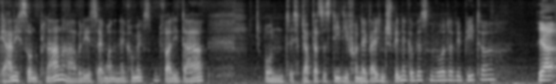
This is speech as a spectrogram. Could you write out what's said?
gar nicht so einen Plan habe. Die ist irgendwann in den Comics, war die da. Und ich glaube, das ist die, die von der gleichen Spinne gebissen wurde wie Peter. Ja,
